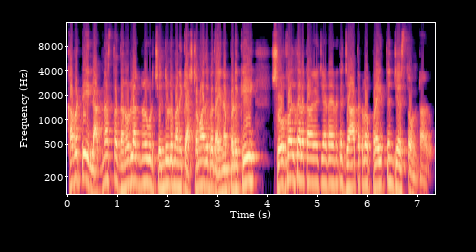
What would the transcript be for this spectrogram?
కాబట్టి లగ్నస్థ ధనుర్లగ్నంలో కూడా చంద్రుడు మనకి అష్టమాధిపతి అయినప్పటికీ సుఫలితాలు కలగచేయడానికి జాతకలో ప్రయత్నం చేస్తూ ఉంటాడు.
